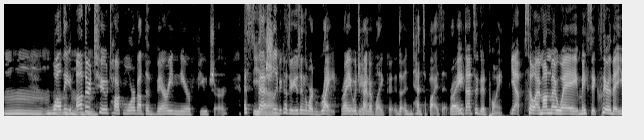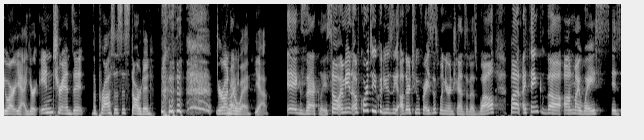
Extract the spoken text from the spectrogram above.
Mm, while mhm, the mhm, other mhm. two talk more about the very near future. Especially Yeah. because you're using the word right, right? Which Yeah. kind of like intensifies it, right? That's a good point. Yep. So I'm on my way makes it clear that you are, yeah, you're in transit. The process has started. you're on your way. Yeah. Exactly. So, I mean, of course, you could use the other two phrases when you're in transit as well, but I think the on my way is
